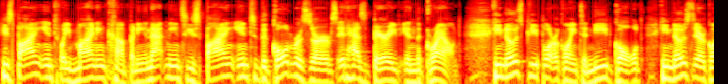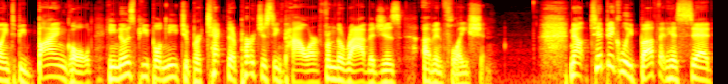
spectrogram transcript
He's buying into a mining company, and that means he's buying into the gold reserves it has buried in the ground. He knows people are going to need gold. He knows they're going to be buying gold. He knows people need to protect their purchasing power from the ravages of inflation. Now, typically, Buffett has said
